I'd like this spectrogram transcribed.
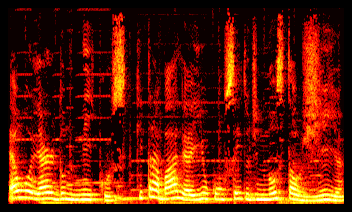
é o olhar do Nikos, que trabalha aí o conceito de nostalgia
